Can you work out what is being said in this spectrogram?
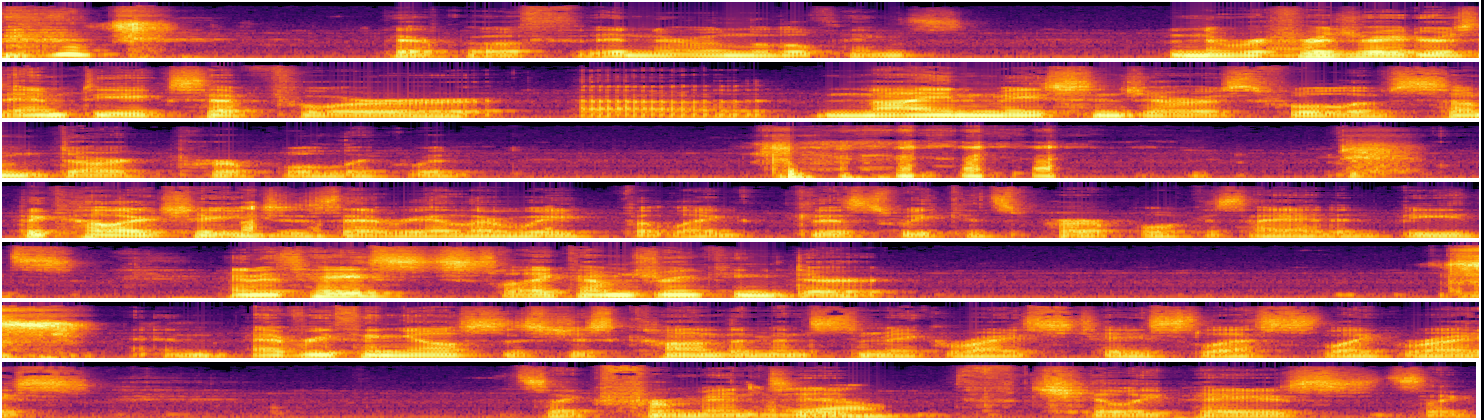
They're both in their own little things. And the refrigerator is empty except for uh, nine mason jars full of some dark purple liquid. the color changes every other week, but like this week it's purple because I added beets. And it tastes like I'm drinking dirt. And everything else is just condiments to make rice taste less like rice. It's like fermented Yeah. chili paste. It's like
